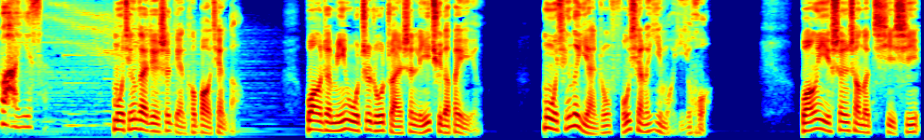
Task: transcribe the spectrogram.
不好意思。”穆青在这时点头抱歉道，望着迷雾之主转身离去的背影，穆青的眼中浮现了一抹疑惑。王毅身上的气息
